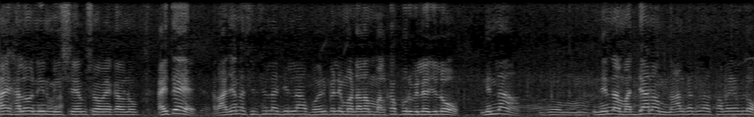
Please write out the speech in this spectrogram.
హాయ్ హలో నేను మీ షేమ్ శోమేకరను అయితే రాజన్న సిరిసిల్ల జిల్లా బోయినపల్లి మండలం మల్కాపూర్ విలేజ్లో నిన్న నిన్న మధ్యాహ్నం నాలుగు గంటల సమయంలో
